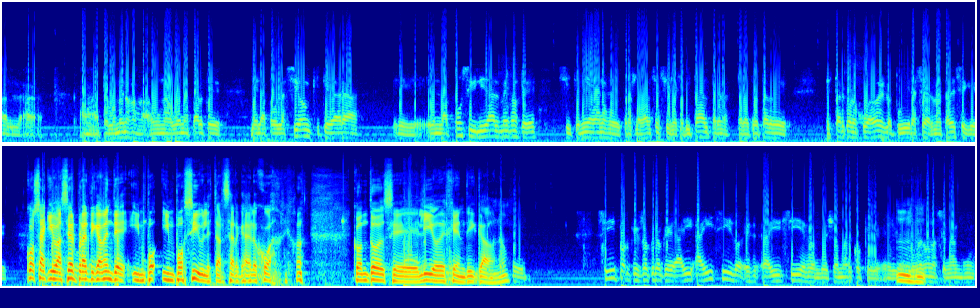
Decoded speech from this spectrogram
a, por lo menos a una buena parte de la población que quedara eh, en la posibilidad al menos de, si tenía ganas de trasladarse hacia la capital para, para tratar de estar con los jugadores, lo pudiera hacer. Me parece que Cosa que iba a ser prácticamente imposible estar cerca de los jugadores con todo ese lío de gente y caos, ¿no? Sí. porque yo creo que ahí ahí sí es, ahí sí es donde yo marco que el gobierno nacional no,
